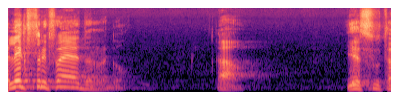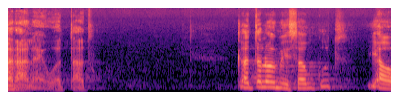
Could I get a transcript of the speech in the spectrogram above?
ኤሌክትሪፋይ ያደረገው አዎ የእሱ ተራ ላይ ወጣቱ። ቀጥሎ የሚሰብኩት ያው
